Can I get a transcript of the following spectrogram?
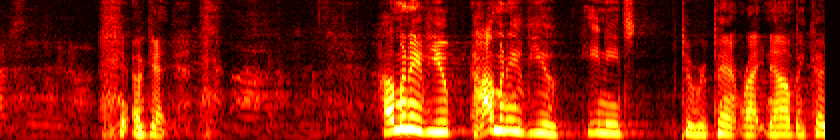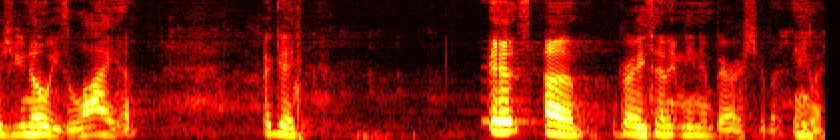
absolutely not. okay. How many of you, how many of you, he needs to repent right now because you know he's lying? Okay. It's, um, Grace, I didn't mean to embarrass you, but anyway.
